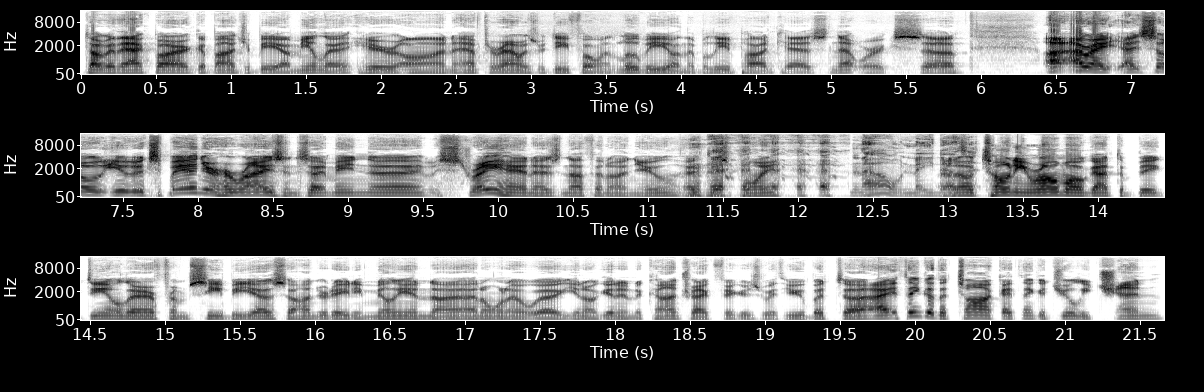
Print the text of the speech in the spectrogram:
Talking with Akbar Gbajabiamila here on After Hours with Defo and Luby on the Bleav Podcast Networks. Uh, all right, uh, so you expand your horizons. I mean, uh, Strahan has nothing on you at this point. no, no, he I doesn't. know Tony Romo got the big deal there from CBS, 180 million. Uh, I don't want to, uh, you know, get into contract figures with you, but uh, I think of the talk. I think of Julie Chen.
